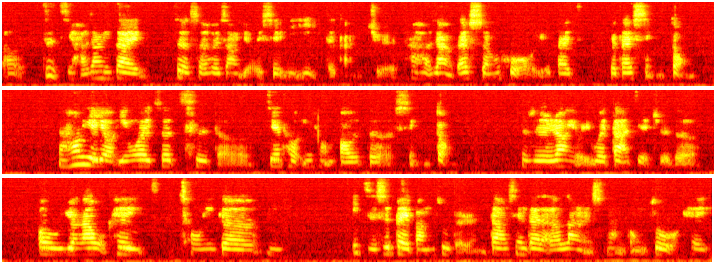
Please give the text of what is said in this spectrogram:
呃，自己好像在。这个社会上有一些意义的感觉，她好像有在生活，有在有在行动，然后也有因为这次的街头英雄包的行动，就是让有一位大姐觉得，哦，原来我可以从一个嗯一直是被帮助的人，到现在来到浪人食堂工作，我可以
